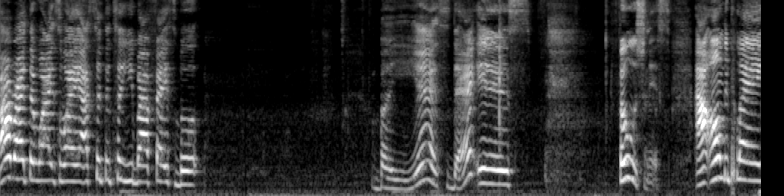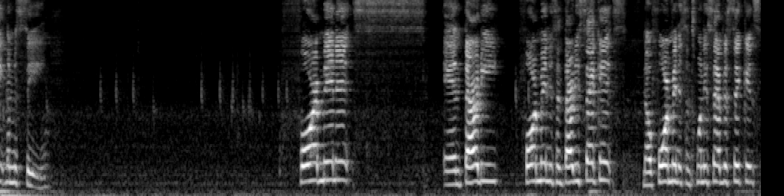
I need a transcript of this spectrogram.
All right, the wise way. I sent it to you by Facebook. But yes, that is foolishness. I only played, let me see, four minutes and 30, four minutes and 30 seconds. No, four minutes and 27 seconds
